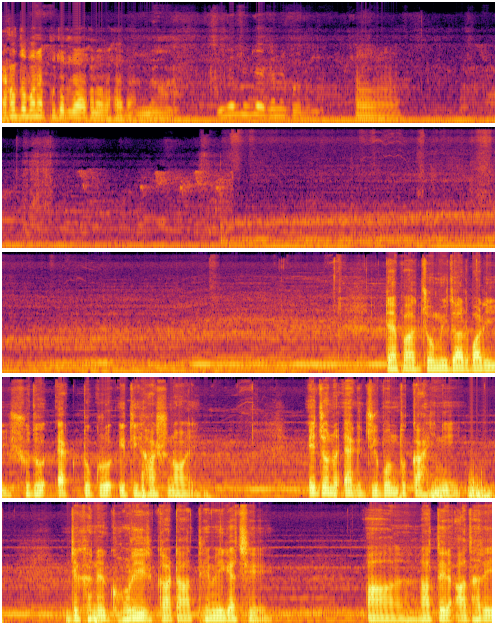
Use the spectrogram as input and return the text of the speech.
এখন তো মানে পূজা টুজা এখন আর হয় না? না পূজা টুজা এখানে করে না। ও। টেপা জমিদার বাড়ি শুধু এক টুকরো ইতিহাস নয়, এ যেন এক জীবন্ত কাহিনী, যেখানে ঘড়ির কাঁটা থেমে গেছে আর রাতের আধারে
